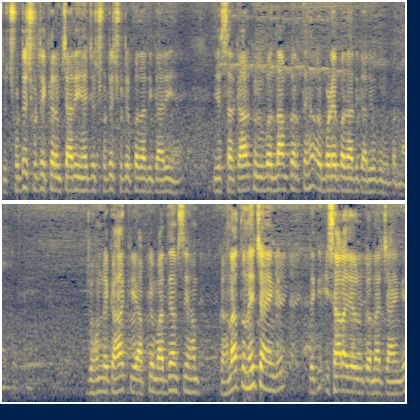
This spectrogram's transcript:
जो छोटे छोटे कर्मचारी हैं, जो छोटे छोटे पदाधिकारी हैं, ये सरकार को भी बदनाम करते हैं और बड़े पदाधिकारियों को भी बदनाम करते हैं। जो हमने कहा कि आपके माध्यम से हम कहना तो नहीं चाहेंगे, लेकिन इशारा ज़रूर करना चाहेंगे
